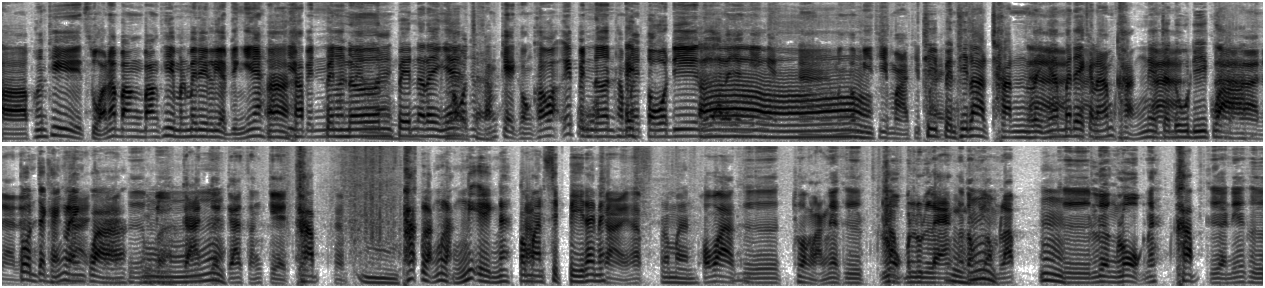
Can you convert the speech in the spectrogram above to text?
อ่าพื้นที่สวนนะบางบางที่มันไม่ได้เรียบอย่างนี้นะอ่าที่ครับเป็นเนินเป็นอะไรอย่างเงี้ย เขาก็จะสังเกตของเขาว่าเอ๊ะเป็นเนินทำไมเอ๊ะโตดีหรืออะไรอย่างนี้ไงอ๋ออ่ามันก็มีที่มาที่ไป ที่เป็นที่ลาดชันอะไรเงี้ยอ่าไม่ได้กระน้ำขังเนี่ยอ่าจะดูดีกว่า อ่านั่นแหละต้นจะแข็งแรงกว่าใช่คือมีการเกิดการสังเกตครับครับ อืมพักหลังๆนี่เองนะประมาณ 10 ปีได้ไหมใช่ครับ ประมาณ เพราะว่าคือช่วงหลังเนี่ยคือคโรรับคมันรุนแรงก็ต้องอืมยอมรับ อืม คือเรื่องโรคนะ ครับ คืออันนี้คือ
